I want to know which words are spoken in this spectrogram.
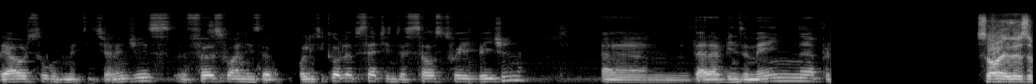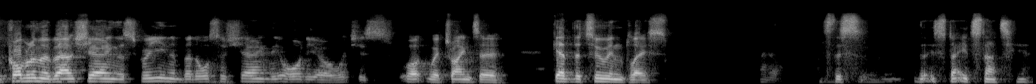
There are also domestic challenges. The first one is a political upset in the Southwest region um, that have been the main. Sorry, there's a problem about sharing the screen, but also sharing the audio, which is what we're trying to get the two in place. It's this, it sta- it starts here,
